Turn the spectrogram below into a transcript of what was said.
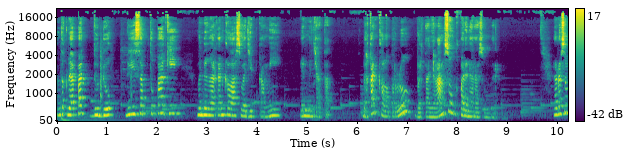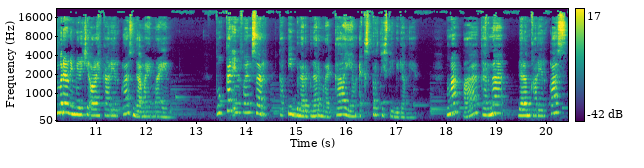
untuk dapat duduk di Sabtu pagi mendengarkan kelas wajib kami dan mencatat bahkan kalau perlu bertanya langsung kepada narasumber. Narasumber yang dimiliki oleh karir kelas nggak main-main. Bukan influencer, tapi benar-benar mereka yang ekspertis di bidangnya. Mengapa? Karena dalam karir kelas,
